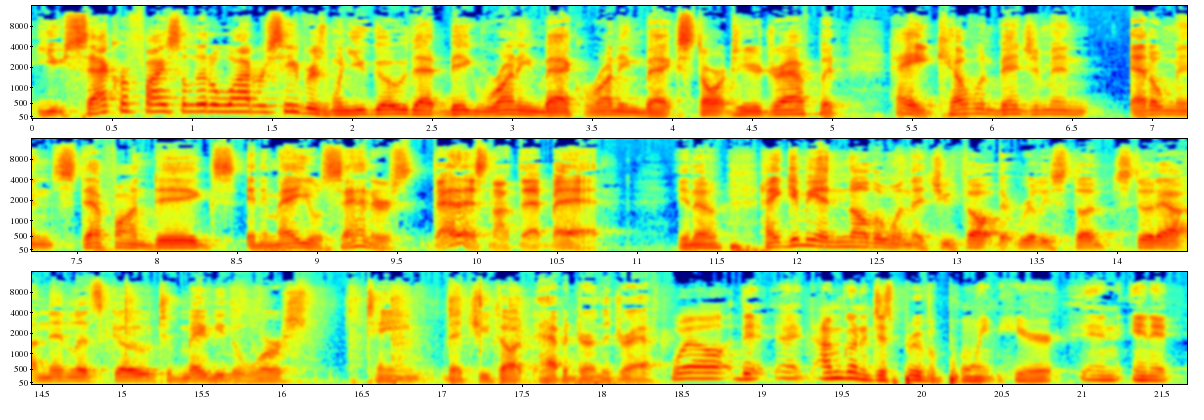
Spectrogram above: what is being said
you sacrifice a little wide receivers when you go that big running back, running back start to your draft. But hey, Kelvin Benjamin, Edelman, Stefon Diggs, and Emmanuel Sanders, that is not that bad. You know, hey, give me another one that you thought that really stood stood out, and then let's go to maybe the worst team that you thought happened during the draft. Well, the, I'm going to just prove a point here. In in it,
